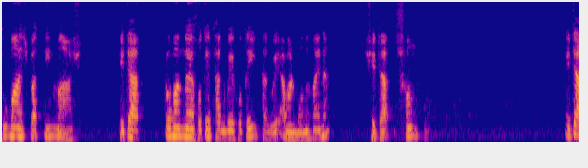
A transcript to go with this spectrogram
দু মাস বা তিন মাস এটা ক্রমান্বয়ে হতে থাকবে, হতেই থাকবে আমার মনে হয় না, সেটা সম্ভব। এটা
